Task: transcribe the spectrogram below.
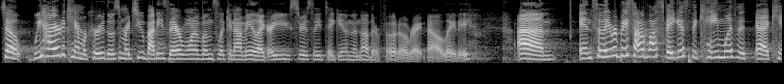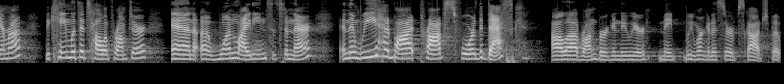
so we hired a camera crew. Those are my two buddies there. One of them's looking at me like, "Are you seriously taking another photo right now, lady?" Um, and so they were based out of Las Vegas. They came with a, a camera. They came with a teleprompter and one lighting system there. And then we had bought props for the desk, a la Ron Burgundy. We, were, we weren't going to serve scotch, but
